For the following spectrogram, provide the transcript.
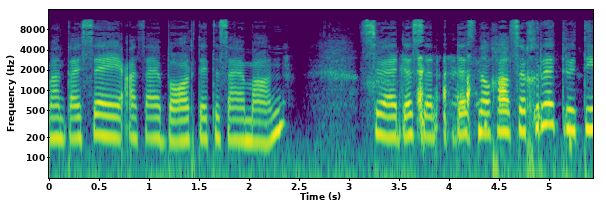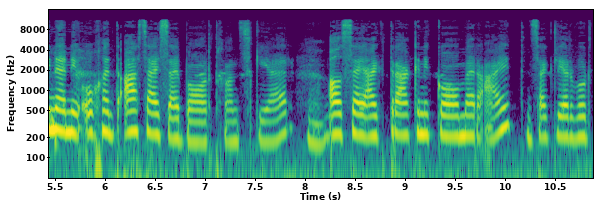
want hy sê as hy 'n baard het, is hy 'n man. So dis een, dis nogal so groot rotine in die oggend as hy sy baard gaan skeer. Ja. Al sy hy trek in die kamer uit en sy klere word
